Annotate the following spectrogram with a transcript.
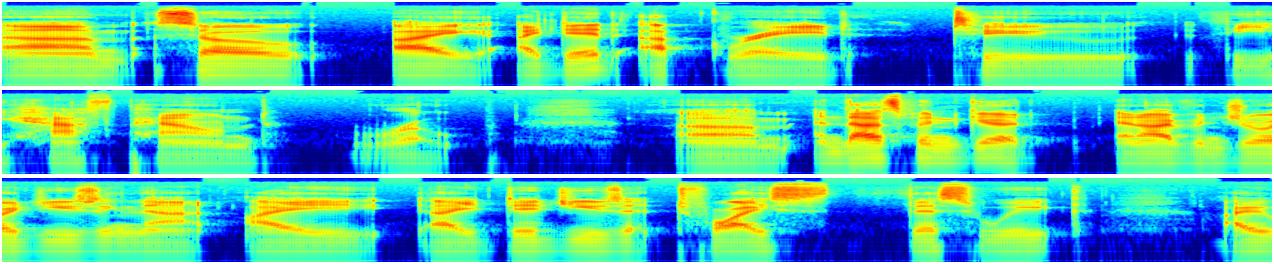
Um, so I I did upgrade to the half pound rope. Um, and that's been good. And I've enjoyed using that. I, I did use it twice this week. I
